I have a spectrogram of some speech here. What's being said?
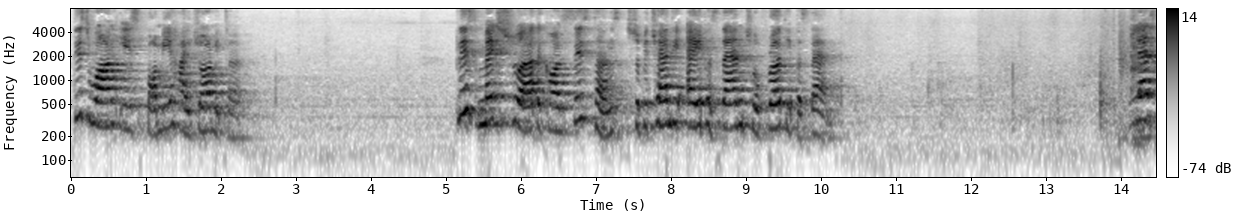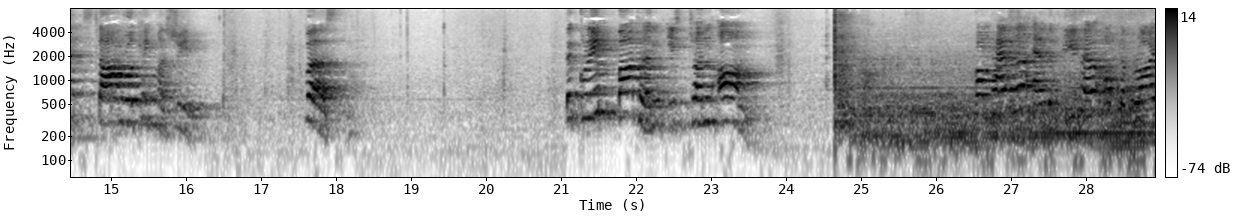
This one is Baumé hydrometer. Please make sure the consistency should be 28% to 30%. Let's start working machine. First, the green button is turned on. Compressor the beater of the brine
